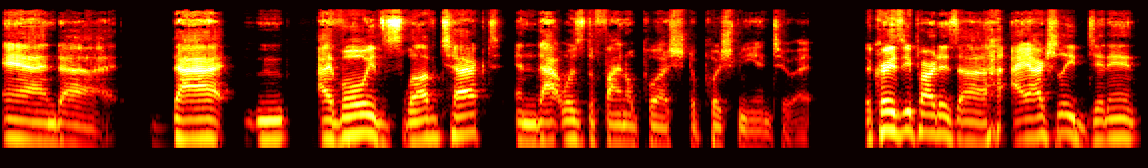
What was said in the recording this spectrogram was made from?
And uh, that I've always loved tech. And that was the final push to push me into it. The crazy part is uh, I actually didn't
